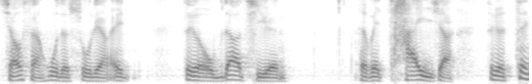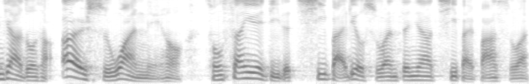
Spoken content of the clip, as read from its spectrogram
小散户的数量，哎，这个我不知道奇缘，可不可以猜一下，这个增加了多少？二十万呢？哈，从三月底的七百六十万增加到七百八十万，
